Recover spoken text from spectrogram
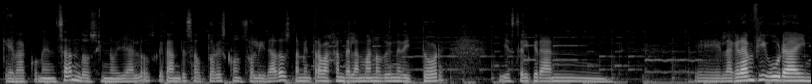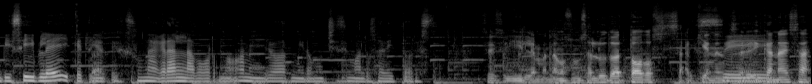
que va comenzando, sino ya los grandes autores consolidados también trabajan de la mano de un editor y es el gran, eh, la gran figura invisible y que es una gran labor, ¿no? A mí yo admiro muchísimo a los editores. Sí, sí, le mandamos un saludo a todos a quienes se dedican a esa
